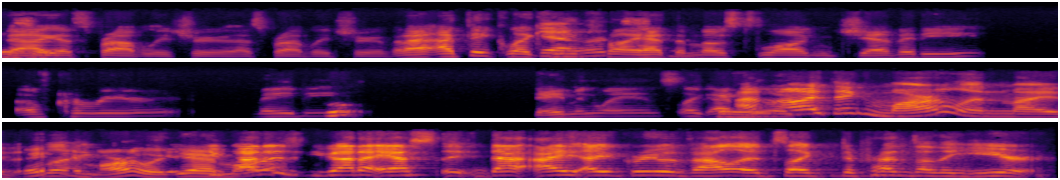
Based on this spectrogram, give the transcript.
Yeah, it- that's probably true. That's probably true. But I, I think like Yeah, he that's probably had the most longevity of career, maybe. Who? Damon Wayans. Like I I don't know. I think Marlon might maybe like. Marlon. Yeah, you Mar- gotta you gotta ask eh, that. I I agree with Vala. It's like depends on the year.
